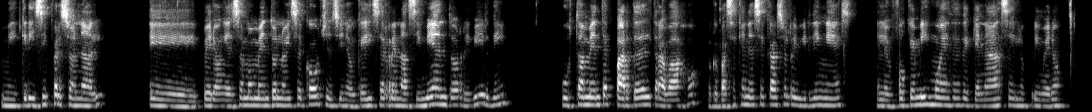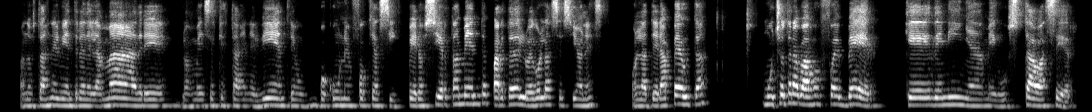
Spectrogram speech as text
mi crisis personal, eh, pero en ese momento no hice coaching, sino que hice renacimiento, rebirthing, justamente parte del trabajo. Lo que pasa es que en ese caso el rebirthing es, el enfoque mismo es desde que naces, los primeros, cuando estás en el vientre de la madre, los meses que estás en el vientre, un poco un enfoque así. Pero ciertamente parte de luego las sesiones con la terapeuta, mucho trabajo fue ver qué de niña me gustaba hacer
